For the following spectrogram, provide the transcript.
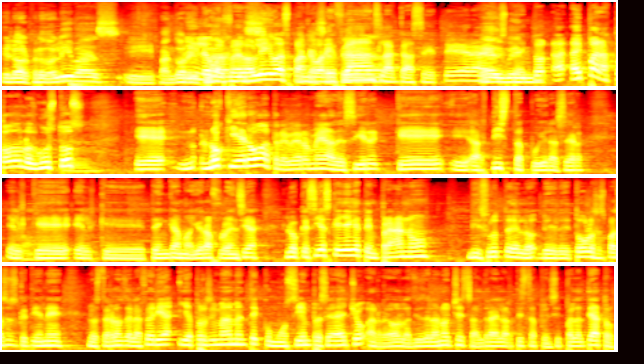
Y luego Alfredo Olivas y Pandora y, y luego Alfredo Olivas, Pandora y Flans, La Casetera, Inspector. Hay para todos los gustos. Eh, no, quiero atreverme a decir qué eh, artista pudiera ser el, que, el que tenga mayor afluencia. Lo que sí es que llegue temprano, disfrute de, todos los espacios que tiene los terrenos de la feria y aproximadamente como siempre se ha hecho, alrededor de las 10 de la noche saldrá el artista principal al teatro.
